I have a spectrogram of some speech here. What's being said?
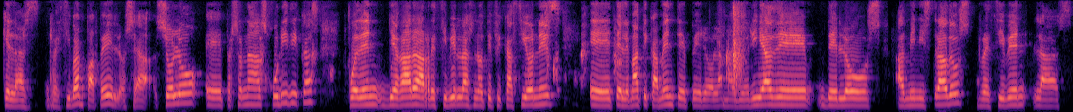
que las reciba en papel. O sea, solo eh, personas jurídicas pueden llegar a recibir las notificaciones eh, telemáticamente, pero la mayoría de, de los administrados reciben las,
